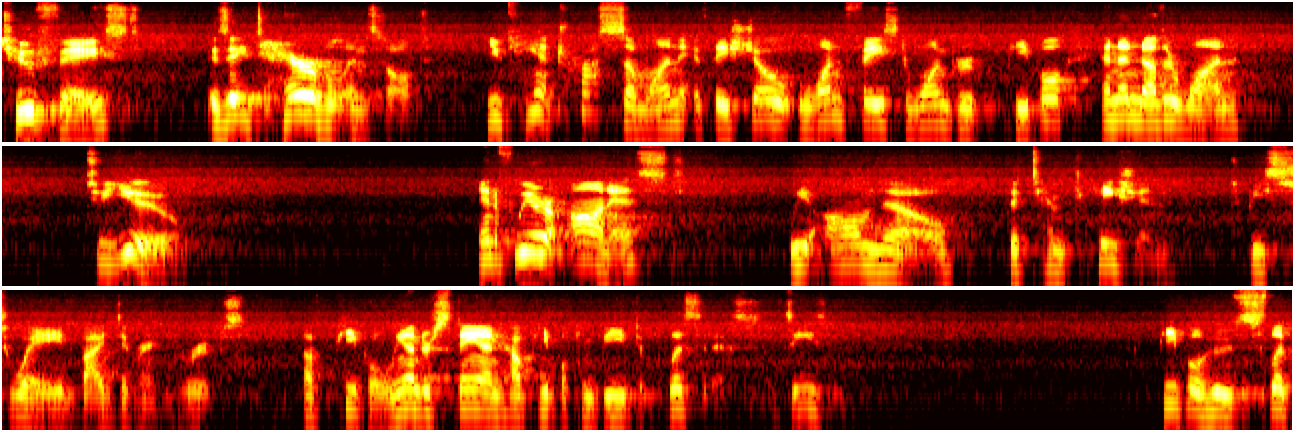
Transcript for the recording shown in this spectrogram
two faced is a terrible insult. You can't trust someone if they show one face to one group of people and another one to you. And if we are honest, we all know the temptation to be swayed by different groups of people. We understand how people can be duplicitous. It's easy. People who slip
